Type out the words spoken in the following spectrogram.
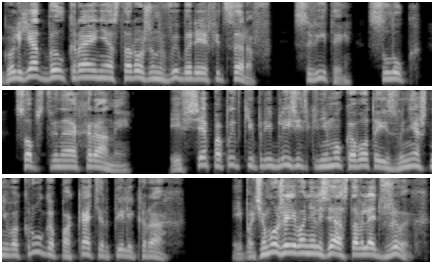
Гульят был крайне осторожен в выборе офицеров, свиты, слуг, собственной охраны, и все попытки приблизить к нему кого-то из внешнего круга пока терпели крах. «И почему же его нельзя оставлять в живых?»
